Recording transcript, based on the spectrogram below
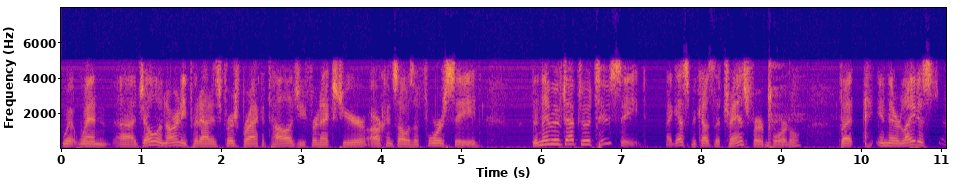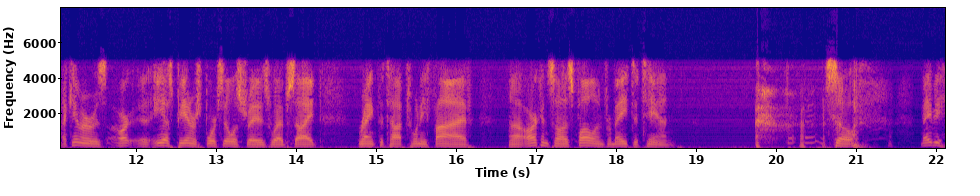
when when uh, Joe Lunardi put out his first bracketology for next year, Arkansas was a four seed. Then they moved up to a two seed. I guess because of the transfer portal. but in their latest, I can't remember, it was uh, ESPN or Sports Illustrated's website ranked the top 25. Uh, Arkansas has fallen from eight to ten. so maybe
